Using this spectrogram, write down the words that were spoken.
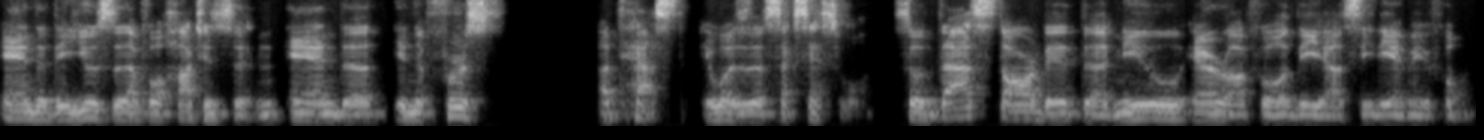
And they used that for Hutchison. And uh, in the first uh, test, it was uh, successful. So that started the new era for the uh, CDMA phone.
